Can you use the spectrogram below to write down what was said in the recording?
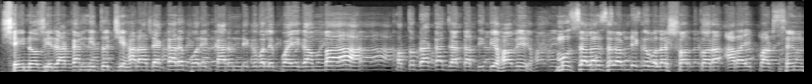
সেই নবীর রাগান্বিত চেহারা দেখার পরে কারণ ডেকে বলে পয়গাম্বা কত টাকা জাকাত দিতে হবে? মুসা আলাইহিস সালাম ডেকে বলে, শতকরা আড়াই পার্সেন্ট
